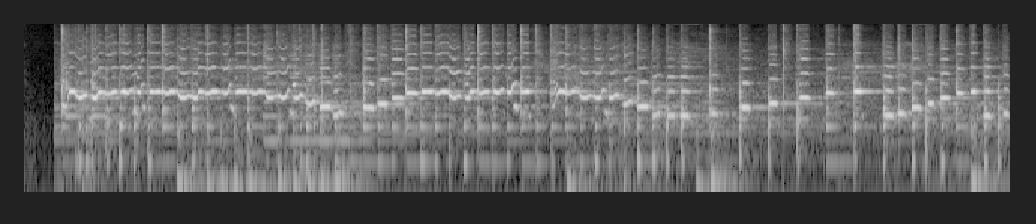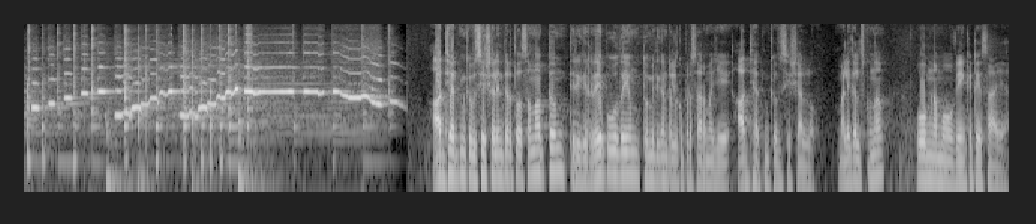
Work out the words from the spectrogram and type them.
ఆధ్యాత్మిక విశేషాలు ఇంతటితో సమాప్తం. తిరిగి రేపు ఉదయం తొమ్మిది గంటలకు ప్రసారమయ్యే ఆధ్యాత్మిక విశేషాల్లో మళ్ళీ కలుసుకుందాం. ఓం నమో వెంకటేశాయ.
